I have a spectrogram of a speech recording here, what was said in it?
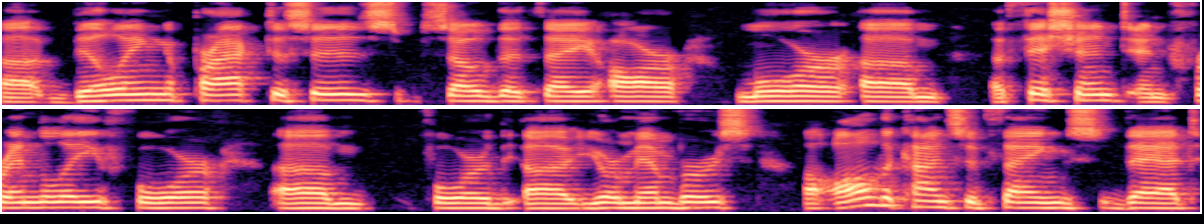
uh, billing practices so that they are more um, efficient and friendly for um, for uh, your members. Uh, all the kinds of things that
